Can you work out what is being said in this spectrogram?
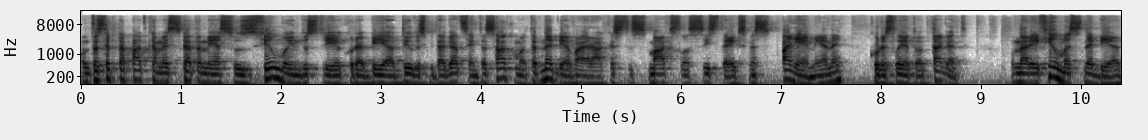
Un tas ir tāpat, kā mēs skatāmies uz filmu industriju, kurai bija 20. gadsimta sākumā. Tad nebija vairākas tas mākslas izteiksmes paņēmieni, kuras lietot tagad. Un arī filmas nebija.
